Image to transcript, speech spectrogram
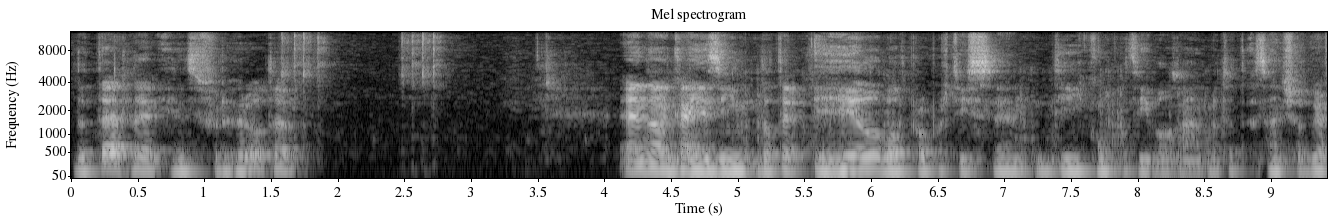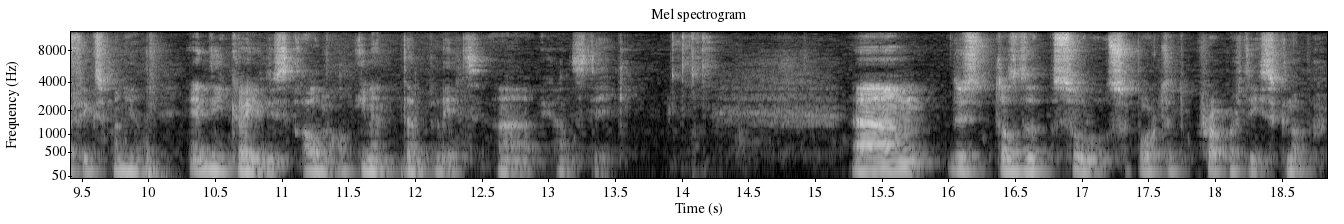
de tijdlijn eens vergroten. En dan kan je zien dat er heel wat properties zijn die compatibel zijn met het Essential Graphics paneel. En die kan je dus allemaal in een template uh, gaan steken. Um, dus dat is de Solo Supported Properties knop.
